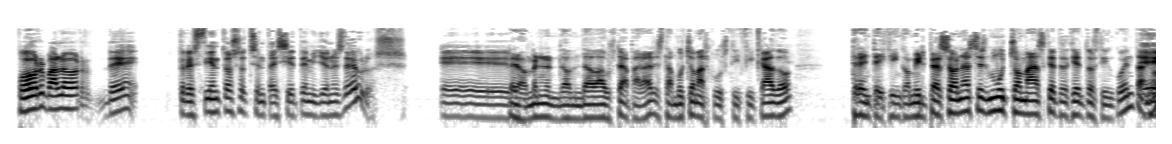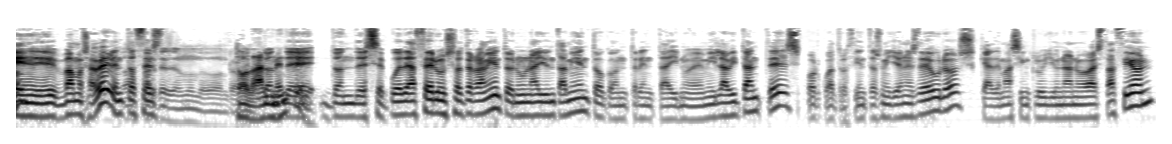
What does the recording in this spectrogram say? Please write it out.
por valor de 387 millones de euros. Eh, Pero, hombre, ¿dónde va usted a parar? Está mucho más justificado 35.000 personas es mucho más que 350, ¿no? Eh, vamos a ver, entonces... totalmente. Donde, se puede hacer un soterramiento en un ayuntamiento con 39.000 habitantes por 400 millones de euros, que además incluye una nueva estación,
